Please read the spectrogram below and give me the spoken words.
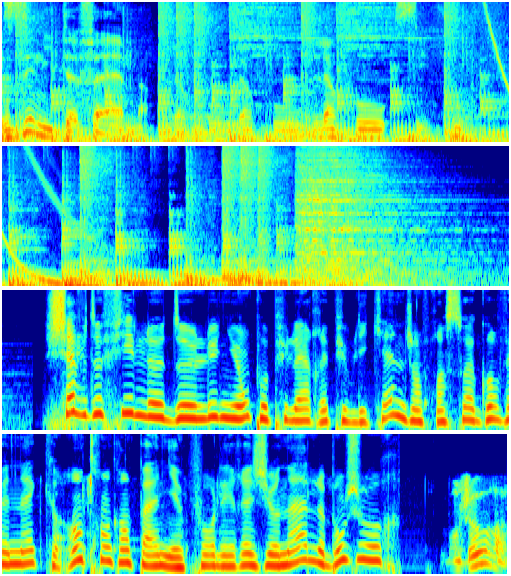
Zénith FM. L'info, l'info, c'est fou. Chef de file de l'Union populaire républicaine, Jean-François Gourvenec entre en campagne pour les régionales. Bonjour. Bonjour.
